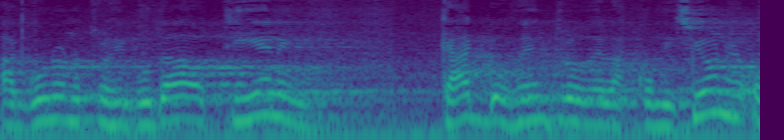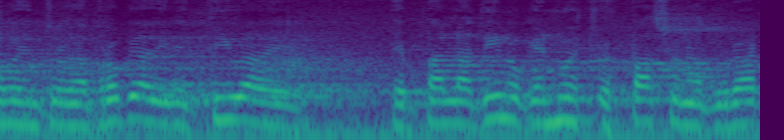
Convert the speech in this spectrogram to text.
algunos de nuestros diputados tienen cargos dentro de las comisiones o dentro de la propia directiva del Parlatino, que es nuestro espacio natural,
